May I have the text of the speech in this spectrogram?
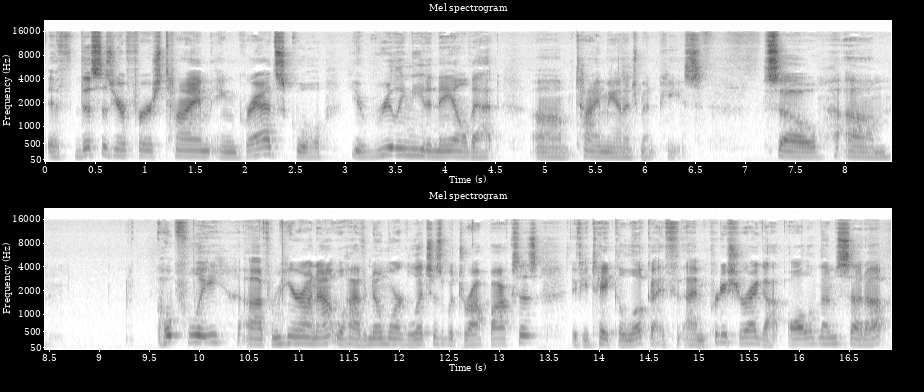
if this is your first time in grad school, you really need to nail that um, time management piece. So, um, hopefully uh, from here on out we'll have no more glitches with Dropboxes. If you take a look, I am pretty sure I got all of them set up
